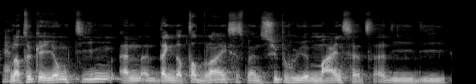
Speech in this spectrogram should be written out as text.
Ja. En natuurlijk een jong team, en ik denk dat dat het belangrijkste is met een supergoeie mindset. Hè, die, die,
